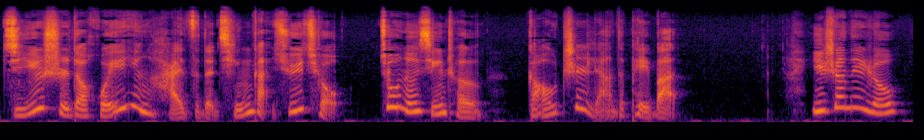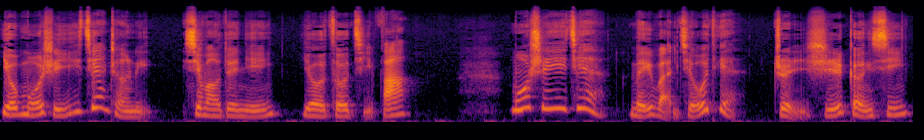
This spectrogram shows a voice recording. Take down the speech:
及时的回应孩子的情感需求，就能形成高质量的陪伴。以上内容由模式意见整理，希望对您有所启发。模式意见每晚九点准时更新。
